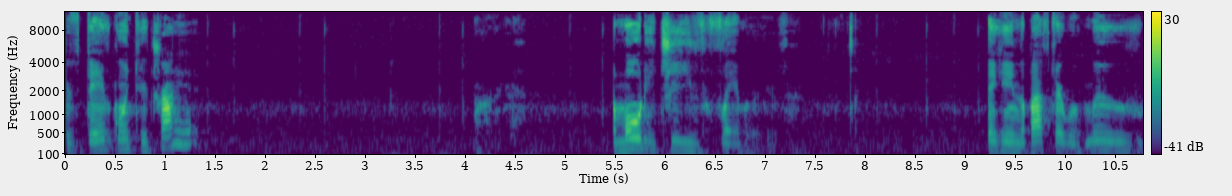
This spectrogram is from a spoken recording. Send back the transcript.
is Dave going to try it? A moldy cheese flavors. Thinking the blaster will move.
